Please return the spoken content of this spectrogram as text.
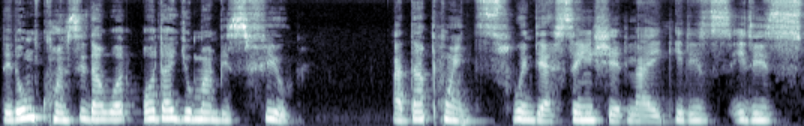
They don't consider what other human beings feel at that point when they are saying shit. Like it is it is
